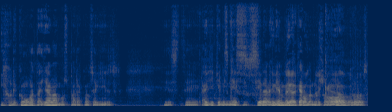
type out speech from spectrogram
híjole, cómo batallábamos para conseguir este alguien que viniera, quisiera venir a platicar con nosotros.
